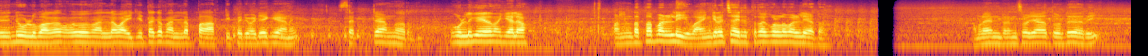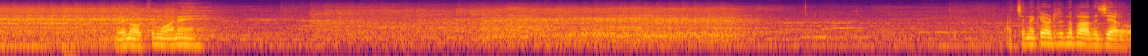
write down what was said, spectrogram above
ഇതിന്റെ ഉൾഭാഗം നല്ല വൈകിട്ടൊക്കെ നല്ല പാർട്ടി പരിപാടിയൊക്കെയാണ്. സെറ്റാണെന്ന് പറഞ്ഞു. ഉള്ളിൽ കയറി നോക്കിയാലോ? പണ്ടത്തെ പള്ളി ഭയങ്കര ചരിത്രമൊക്കെ ഉള്ള പള്ളി കേട്ടോ നമ്മൾ എൻട്രൻസ് വഴി അകത്തോട്ട് കയറി. ഇത് നോക്ക് മോനെ. അച്ഛനൊക്കെ അവിടെ ഇരുന്ന് പ്രാർത്ഥിച്ചാവോ?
